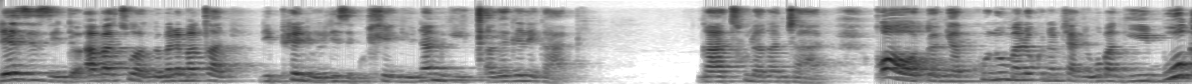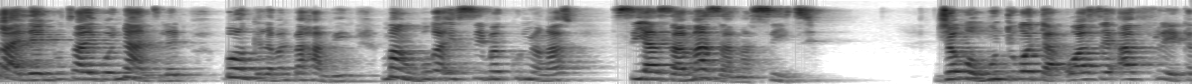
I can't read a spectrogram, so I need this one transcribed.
lezi zinto abathuka noma la macala liphenduke lize kuhlengiwe nami ngixakekele kabi. Ngathula kanjalo. Kodwa ngiyakukhuluma lokhu namhlanje ngoba ngiyibuka le nto ukuthi ayibonanzi le nto. Bonke la bantu bahambile. Uma ngibuka isimo ekukhulunywa ngaso siyazamazama sithi njengomuntu kodwa wase-Afrika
